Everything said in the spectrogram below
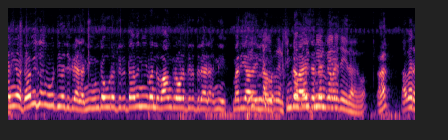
அணியா தேவையில்லாம ஊத்தி வச்சுக்கிறாடா நீ உண்ட ஊரை திருத்தாம நீ வந்து வாங்குறவனை திருத்துறாடா நீ மரியாதை இல்லாம. இந்த வயசுல இந்த வேலை செய்யறாரோ ஆ? அவர்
